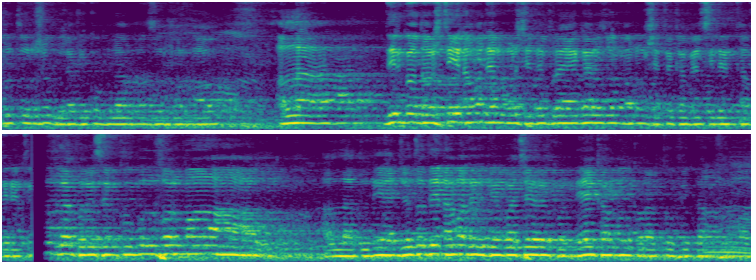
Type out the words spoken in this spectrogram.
ফুতুর সবগুলাকে কবুল আর মঞ্জুর ফরমাও। আল্লাহ দীর্ঘ দশ দিন আমাদের মসজিদে প্রায় এগারো জন মানুষ এতে কাবে ছিলেন তাদের করেছেন কবুল ফরমাও। আল্লাহ দুনিয়া যতদিন আমাদেরকে বাঁচিয়ে রাখুন নেক আমল করার তৌফিক দান ফরমাও।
